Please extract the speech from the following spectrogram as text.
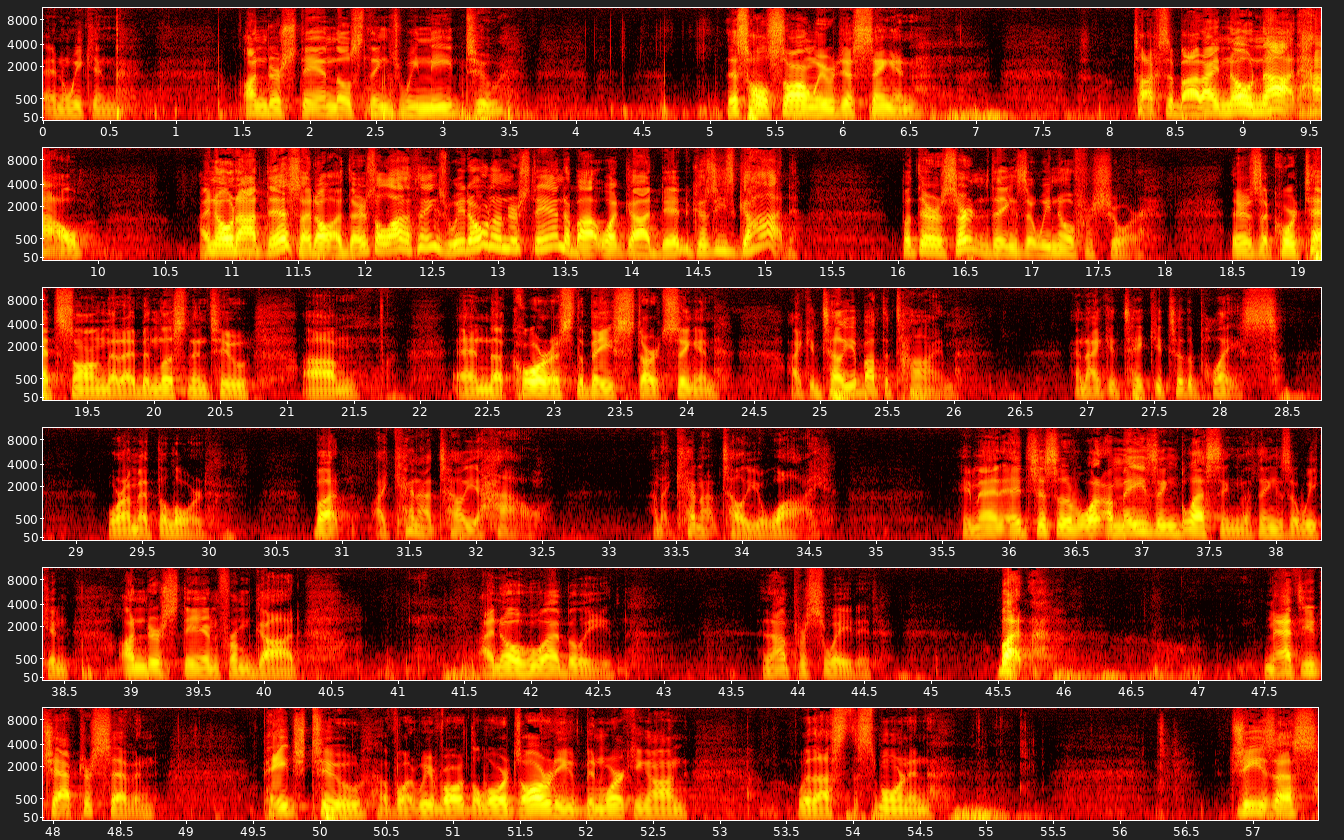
and we can understand those things we need to. This whole song we were just singing talks about I know not how. I know not this. I don't there's a lot of things we don't understand about what God did because he's God. But there are certain things that we know for sure. There's a quartet song that I've been listening to, um, and the chorus, the bass starts singing, I can tell you about the time, and I can take you to the place where I met the Lord. But I cannot tell you how, and I cannot tell you why. Amen. It's just an amazing blessing, the things that we can understand from God. I know who I believe, and I'm persuaded. But, Matthew chapter 7, page 2 of what we've the Lord's already been working on with us this morning. Jesus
